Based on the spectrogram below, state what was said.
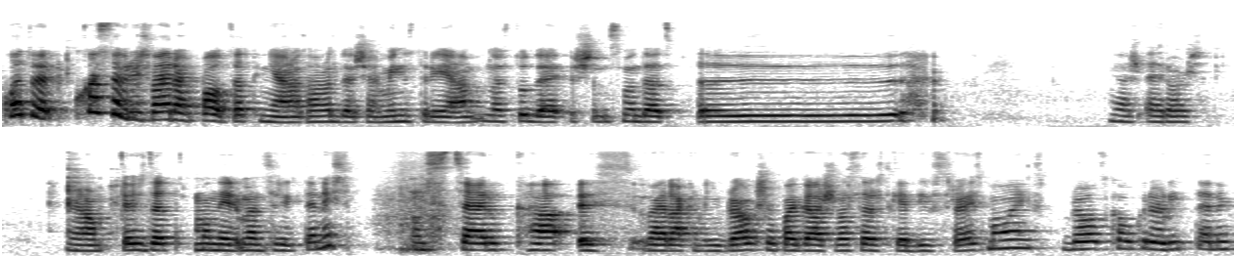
ko tu, kas tev ir visvairāk palicis atmiņā no tām radošajām industrijām, no studēšanas man tāds, vienkārši errors. Jā, jūs redzat, man ir mans ritenis. Es ceru, ka es vairāk ar viņu braukšu. Pagājušā vasarā tikai divas reizes, man liekas, braucu kaut kur ar riteni.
